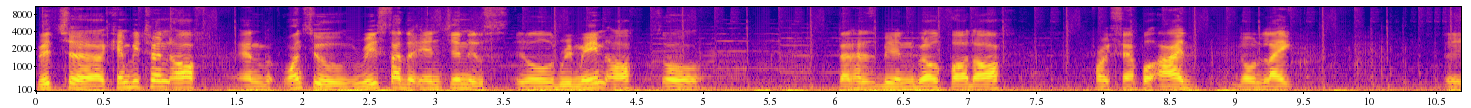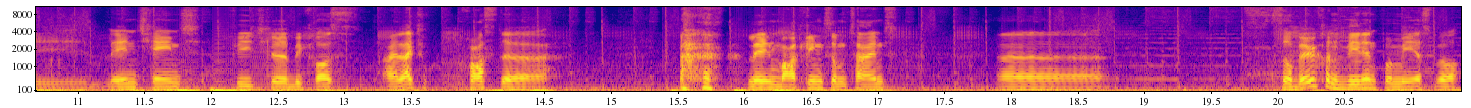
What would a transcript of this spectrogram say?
which uh, can be turned off. And once you restart the engine, it'll remain off. So that has been well thought of. For example, I don't like the lane change feature because I like to cross the lane marking sometimes. Uh, so very convenient for me as well.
